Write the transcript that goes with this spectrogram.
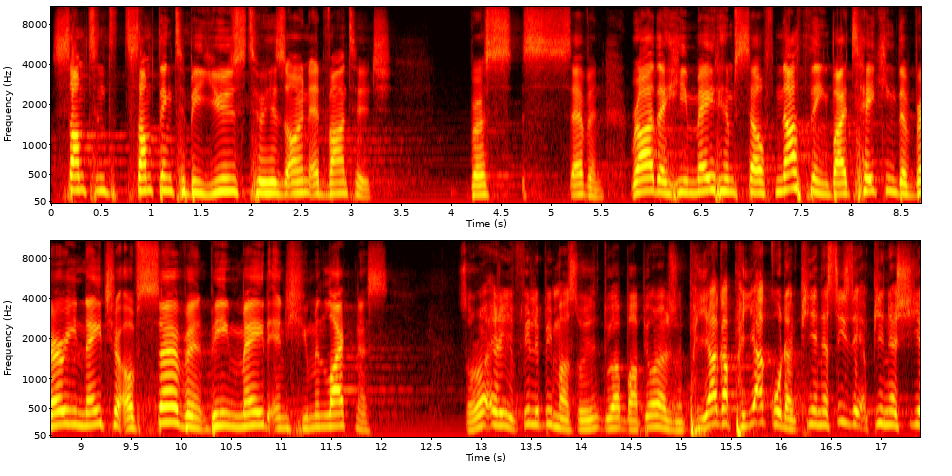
something something to be used to his own advantage. Verse 7 rather he made himself nothing by taking the very nature of servant being made in human likeness ဆိုတော့အဲ့ဒီဖိလိပ္ပိမှာဆိုရင်သူကဘာပြောရလဲဆိုရင်ဖခင်ကဖခင်ကိုယ်တိုင်ဖြစ်နေစိတ်စိတ်အပြည့်နဲ့ရှိရ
